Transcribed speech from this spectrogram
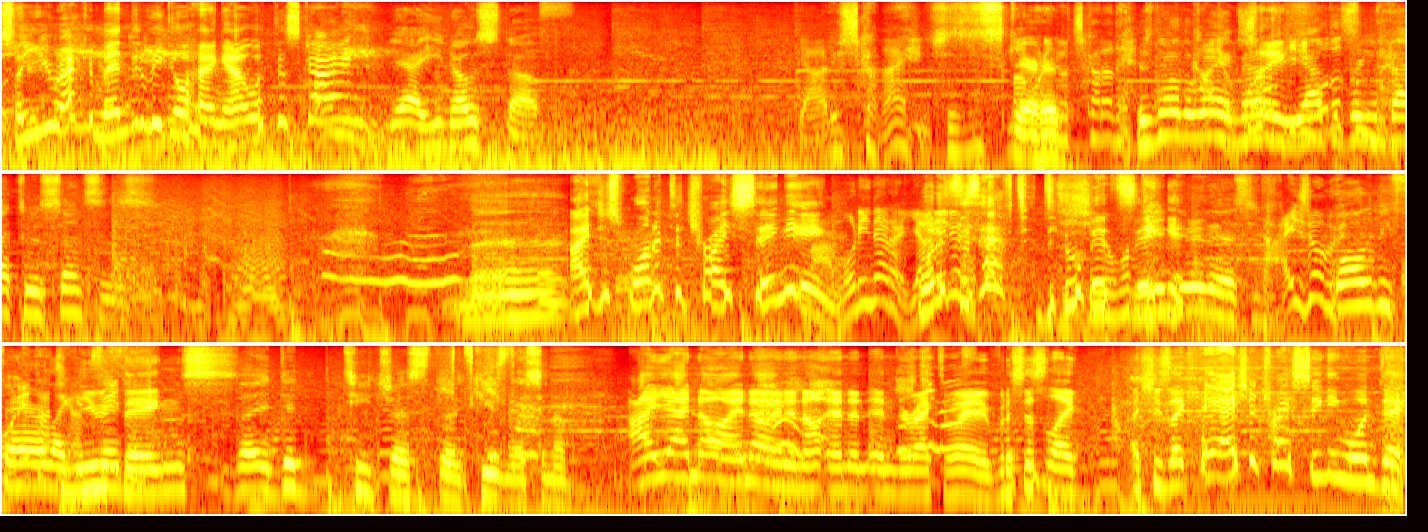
So you recommended we go hang out with this guy? Yeah, he knows stuff. Just scare. There's no other way, man. You have to bring him back to his senses. Man. I just wanted to try singing. What does this have to do with singing? Do this. Well, to be fair, like new things. they it did teach us the cuteness in a I yeah, no, I know in an in an indirect way, but it's just like she's like, hey, I should try singing one day.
